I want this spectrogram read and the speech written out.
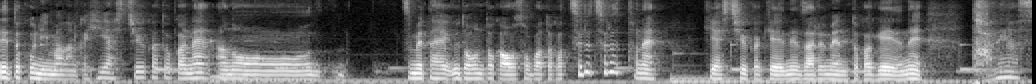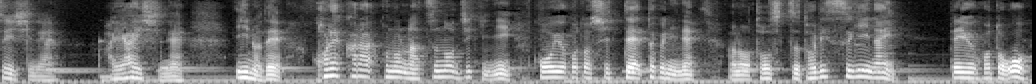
で特に今なんか冷やし中華とかねあのー冷たいうどんとかおそばとかつるつるっとね冷やし中華系ねざる麺とか系でね食べやすいしね早いしねいいのでこれからこの夏の時期にこういうことを知って特にねあの糖質取りすぎないっていうことを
